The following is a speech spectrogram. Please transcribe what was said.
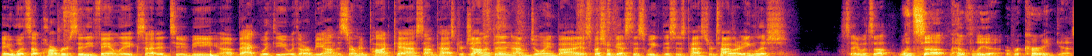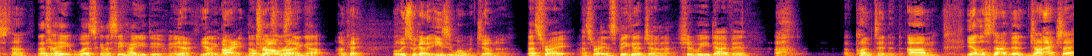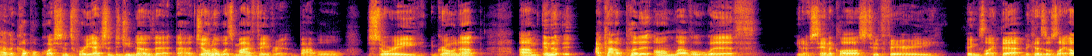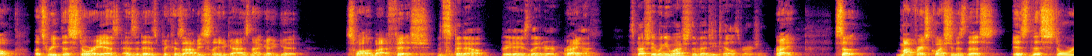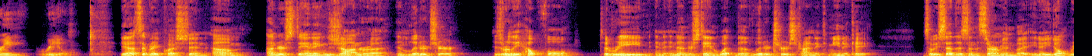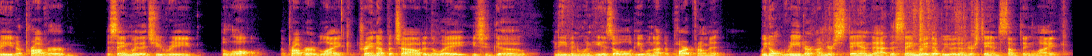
Hey, what's up, Harbor City family? Excited to be uh, back with you with our Beyond the Sermon podcast. I'm Pastor Jonathan. I'm joined by a special guest this week. This is Pastor Tyler English. Say what's up. What's up? Hopefully a, a recurring guest, huh? That's yeah. hey. Well, it's gonna see how you do, man. Yeah, yeah. Like, All right, don't trial mess this run. thing up. Okay. Well, at least we got an easy one with Jonah. That's right. That's right. And speaking of Jonah, should we dive in? Uh, pun intended. Um, yeah, let's dive in. John, actually, I have a couple questions for you. Actually, did you know that uh, Jonah was my favorite Bible story growing up? Um, and it, it, I kind of put it on level with, you know, Santa Claus, Tooth Fairy, things like that, because I was like, oh, let's read this story as, as it is, because obviously a guy's not going to get swallowed by a fish. And spit out three days later. Right. Yeah. Especially when you watch the Veggie Tales version. Right. So, my first question is this Is this story real? Yeah, that's a great question. Um, understanding genre in literature is really helpful to read and, and understand what the literature is trying to communicate. So we said this in the sermon, but you know, you don't read a proverb the same way that you read the law. A proverb like train up a child in the way he should go, and even when he is old, he will not depart from it. We don't read or understand that the same way that we would understand something like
